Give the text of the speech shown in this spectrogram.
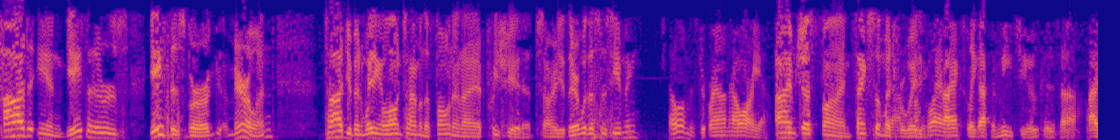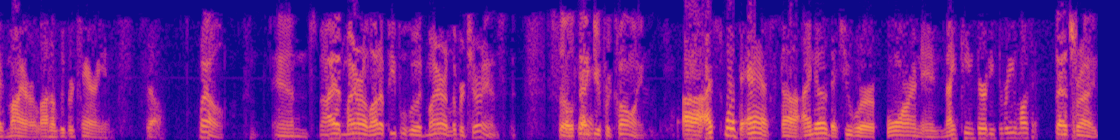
Todd in Gaithersburg, Gaithersburg, Maryland. Todd, you've been waiting a long time on the phone, and I appreciate it. Are you there with us this evening? Hello, Mr. Browne. How are you? I'm just fine. Thanks so much Yeah, for waiting. I'm glad I actually got to meet you because uh, I admire a lot of libertarians. So, Well, and I admire a lot of people who admire libertarians. So thank you for calling. uh, I just wanted to ask. Uh, I know that you were born in 1933, was it? That's right.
